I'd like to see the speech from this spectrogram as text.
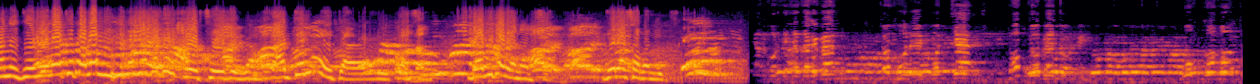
মানে যে আছে তারা নিজেদের মধ্যে করছে এই প্রোগ্রাম তার জন্য এটা ববিতা ব্যানার্জি, জেলা সভানেত্রী। মুখ্যমন্ত্রী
